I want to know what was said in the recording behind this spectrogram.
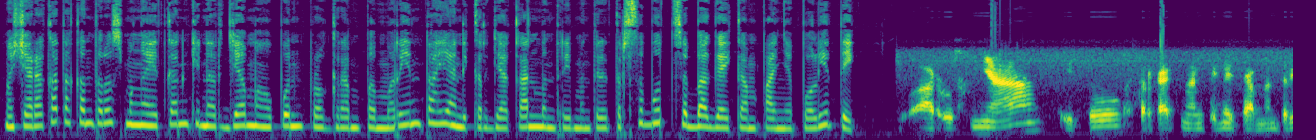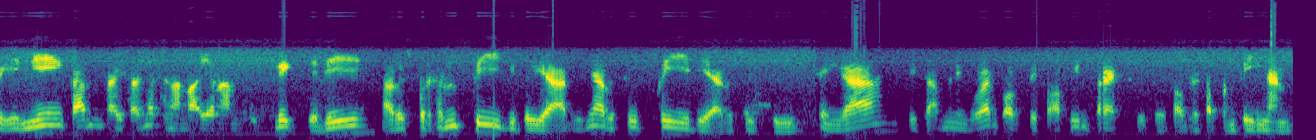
masyarakat akan terus mengaitkan kinerja maupun program pemerintah yang dikerjakan menteri-menteri tersebut sebagai kampanye politik harusnya itu terkait dengan kinerja menteri ini kan kaitannya dengan layanan publik, jadi harus berhenti gitu ya, artinya harus cuti, dia harus cuti, sehingga tidak menimbulkan konflik of interest gitu, konflik kepentingan.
